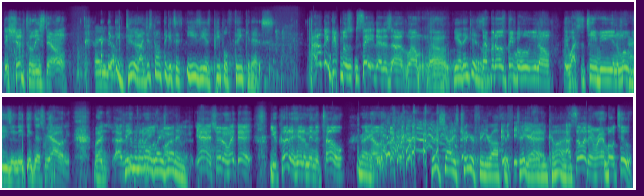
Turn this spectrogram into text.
they should police their own. I think go. they do. I just don't think it's as easy as people think it is. I don't think people say that is uh well uh, Yeah, they do. except for those people who you know they watch the TV and the movies and they think that's reality. But I Shoot think him in the leg while he's part- running. Yeah, shoot him right there. You could have hit him in the toe. Right. You know, Could have shot his trigger finger off the trigger. Yeah. I mean, come on. I saw it in Rambo too.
